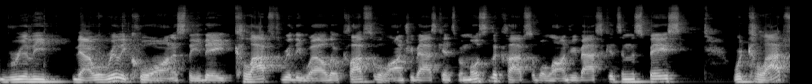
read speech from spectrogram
really that were really cool. Honestly, they collapsed really well. They were collapsible laundry baskets, but most of the collapsible laundry baskets in the space would collapse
